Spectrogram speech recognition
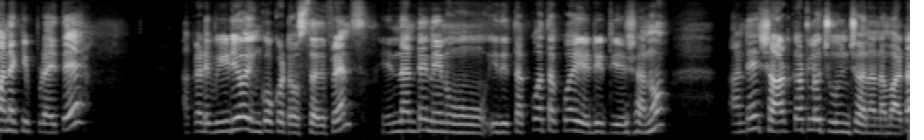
మనకి ఇప్పుడైతే అక్కడ వీడియో ఇంకొకటి వస్తుంది ఫ్రెండ్స్. ఏంటంటే నేను ఇది తక్కువ తక్కువ ఎడిట్ చేశాను. అంటే షార్ట్కట్లో చూపించాను అన్నమాట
